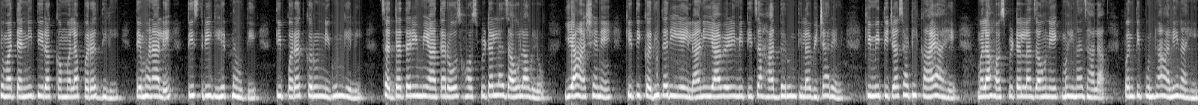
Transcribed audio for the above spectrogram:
तेव्हा त्यांनी ती रक्कम मला परत दिली. ते म्हणाले ती स्त्री घेत नव्हती. ती परत करून निघून गेली. सध्या तरी मी आता रोज हॉस्पिटलला जाऊ लागलो. या आशेने की ती कधीतरी येईल आणि यावेळी मी तिचा हात धरून तिला विचारेन की मी तिच्यासाठी काय आहे. मला हॉस्पिटलला जाऊन एक महिना झाला पण ती पुन्हा आली नाही.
